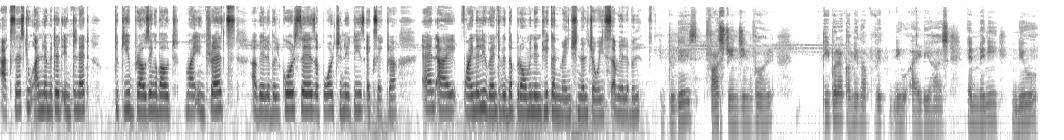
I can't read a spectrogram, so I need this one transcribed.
access to unlimited internet to keep browsing about my interests, available courses, opportunities, etc. And I finally went with the prominently conventional choice available. In today's fast changing world, people are coming up with new ideas and many new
